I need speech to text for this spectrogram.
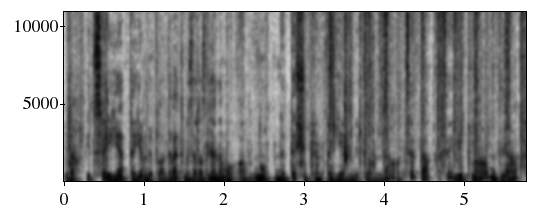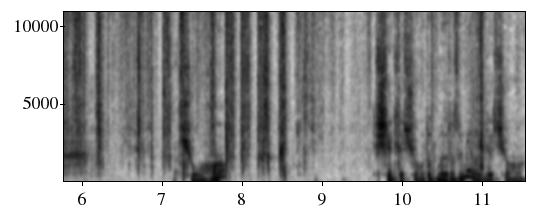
Да, і це є таємний план. Давайте ми зараз глянемо, ну, не те, що прям таємний план, да? а це так, це є план для чого? Ще для чого? Тут ми зрозуміли для чого.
